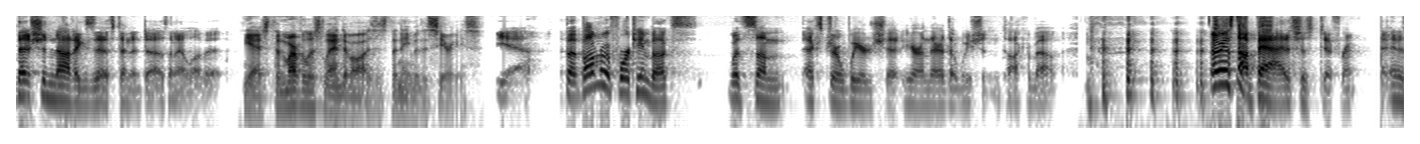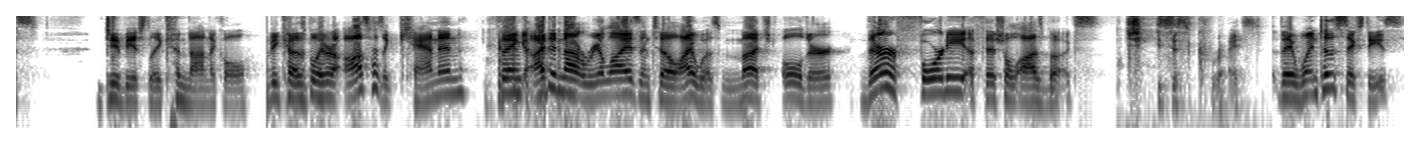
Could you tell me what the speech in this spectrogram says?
that should not exist, and it does, and I love it. Yes, the marvelous Land of Oz is the name of the series. Yeah. But Baum wrote 14 books with some extra weird shit here and there that we shouldn't talk about. I mean, it's not bad. It's just different, and it's dubiously canonical because believe it or not, Oz has a canon thing. I did not realize until I was much older. There are 40 official Oz books. Jesus Christ. They went to the 60s.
